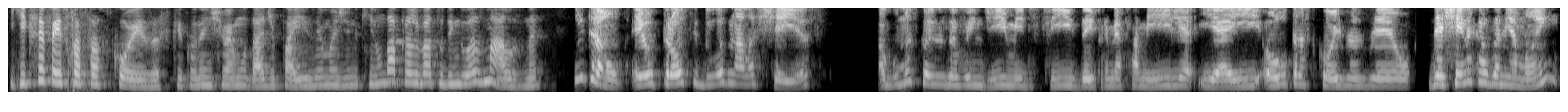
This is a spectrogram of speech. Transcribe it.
E o que, que, você fez com as suas coisas? Porque quando a gente vai mudar de país, eu imagino que não dá para levar tudo em duas malas, né? Então, eu trouxe duas malas cheias. Algumas coisas eu vendi, me desfiz, dei para minha família, e aí outras coisas eu deixei na casa da minha mãe,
